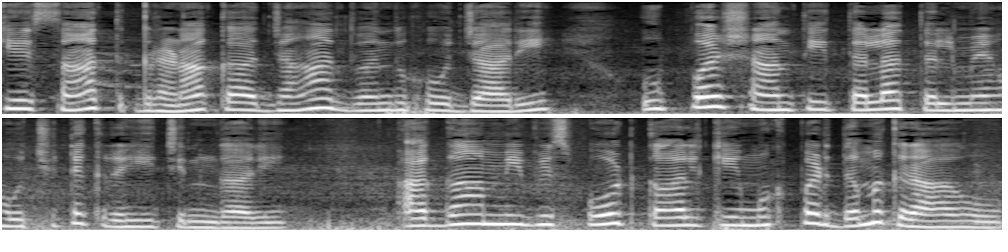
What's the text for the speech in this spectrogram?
के साथ घृणा का जहाँ द्वंद्व हो जारी, ऊपर शांति तला तल में हो छिटक रही चिंगारी। आगामी विस्फोट काल के मुख पर दमक रहा हो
